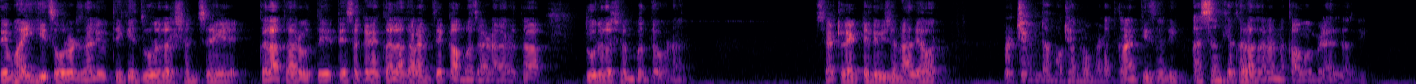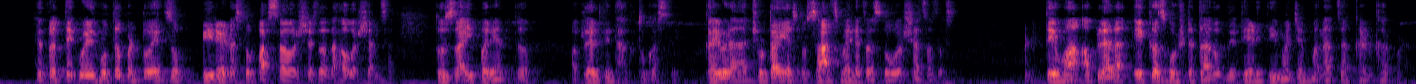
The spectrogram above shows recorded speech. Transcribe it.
तेव्हाही हीच ओरड झाली होती की दूरदर्शनचे कलाकार होते ते सगळ्या कलाकारांचे कामं जाणार आता दूरदर्शन बंद होणार. सॅटेलाइट टेलिव्हिजन आल्यावर प्रचंड मोठ्या प्रमाणात क्रांती झाली. असंख्य कलाकारांना कामं मिळायला लागली. हे प्रत्येक वेळी होतं पण तो एक जो पिरियड असतो पाच सहा वर्षाचा दहा वर्षांचा तो जाईपर्यंत आपल्यावरती धाकधूक असते. काही वेळा हा छोटाही असतो सात महिन्याचा असतो वर्षाचाच असतो. पण तेव्हा आपल्याला एकच गोष्ट तारून देते आणि ती म्हणजे मनाचा कणखरपणा.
